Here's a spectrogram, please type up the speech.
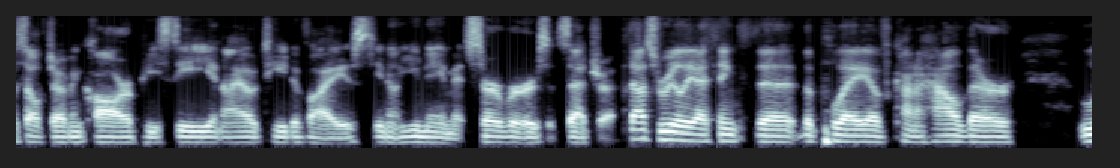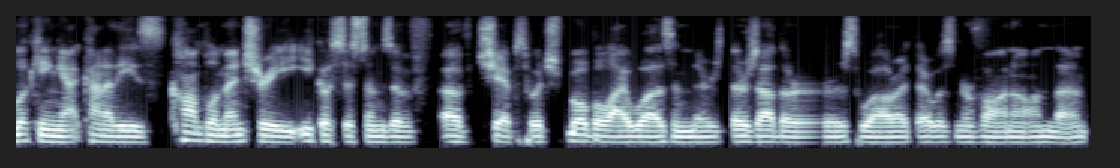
a self-driving car a pc an iot device you know you name it servers etc that's really i think the the play of kind of how they're looking at kind of these complementary ecosystems of of chips which mobileye was and there's there's other as well right? There was Nervana on the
